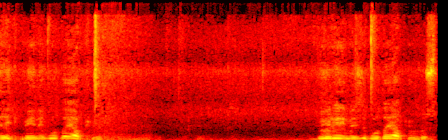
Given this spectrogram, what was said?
ekmeğini burada yapıyor. Böreğimizi burada yapıyoruz.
